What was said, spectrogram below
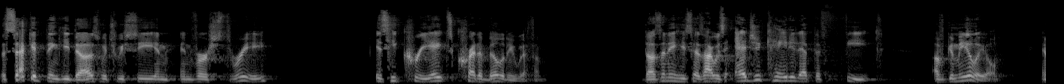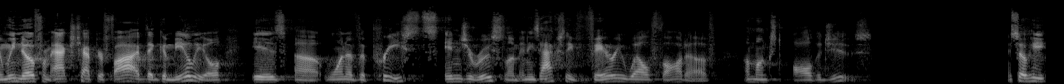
The second thing he does, which we see in, in verse 3, is he creates credibility with them. Doesn't he? He says, I was educated at the feet of Gamaliel. And we know from Acts chapter 5 that Gamaliel is uh, one of the priests in Jerusalem, and he's actually very well thought of amongst all the Jews. And so he,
